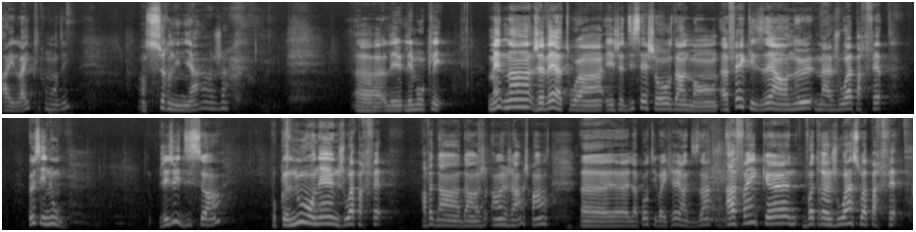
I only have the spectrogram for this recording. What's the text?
highlight, comme on dit, en surlignage, euh, les, mots-clés. Maintenant, je vais à toi et je dis ces choses dans le monde, afin qu'ils aient en eux ma joie parfaite. Eux, c'est nous. Jésus dit ça pour que nous, on ait une joie parfaite. En fait, dans, dans 1 Jean, je pense, euh, l'apôtre il va écrire en disant Afin que votre joie soit parfaite.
